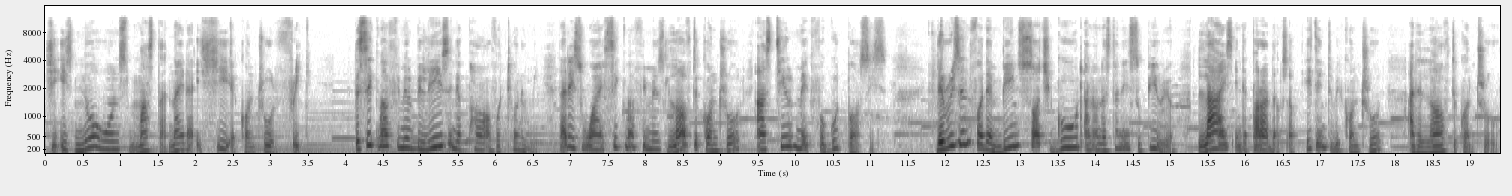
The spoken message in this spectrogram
she is no one's master, neither is she a control freak. The Sigma female believes in the power of autonomy. That is why Sigma females love to control and still make for good bosses. The reason for them being such good and understanding superior lies in the paradox of hating to be controlled and the love to control.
